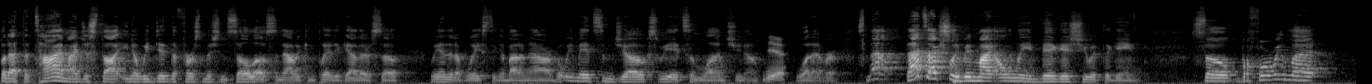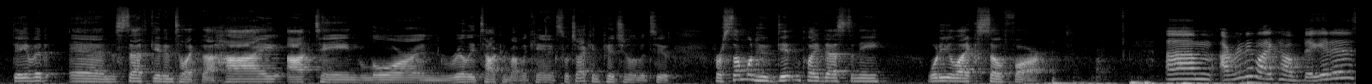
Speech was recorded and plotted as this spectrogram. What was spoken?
But at the time i just thought you know we did the first mission solo so now we can play together. So We ended up wasting about an hour, but we made some jokes. We ate some lunch, you know. Yeah. Whatever. So that that's actually been my only big issue with the game. So before we let David and Seth get into like the high octane lore and really talking about mechanics, which I can pitch in a little bit too. For someone who didn't play Destiny, what do you like so far? Um, I really like how big it is.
